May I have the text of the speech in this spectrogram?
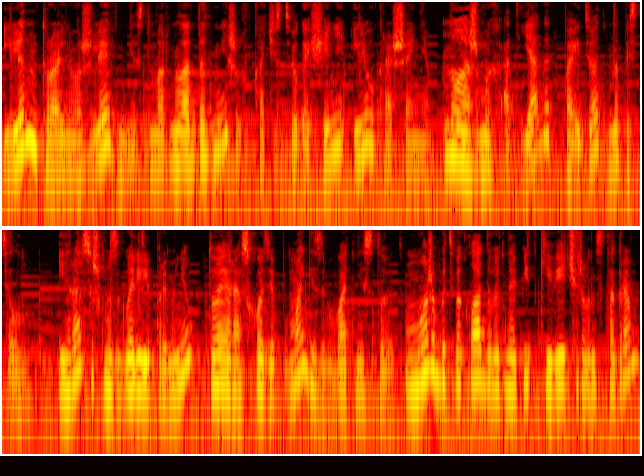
или натурального желе вместо мармеладных мишек в качестве угощения или украшения. Ну а жмых от ягод пойдет на пастилу. И раз уж мы заговорили про меню, то и о расходе бумаги забывать не стоит. Может быть выкладывать напитки вечер в Инстаграм,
